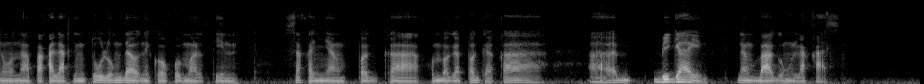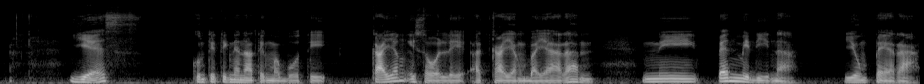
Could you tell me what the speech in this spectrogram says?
No, napakalaking tulong daw ni Coco Martin sa kanyang pagka, kumbaga pagkaka ah, bigay ng bagong lakas. Yes, kung titingnan natin mabuti, kayang isole at kayang bayaran ni Pen Medina yung pera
